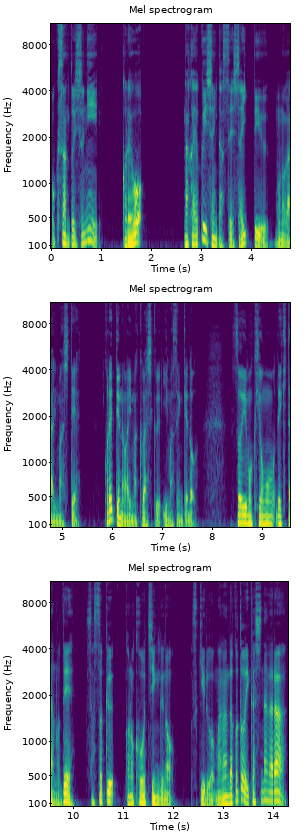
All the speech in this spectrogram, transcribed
奥さんと一緒にこれを仲良く一緒に達成したいっていうものがありまして、これっていうのは今詳しく言いませんけど、そういう目標もできたので、早速このコーチングのスキルを学んだことを活かしながら、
